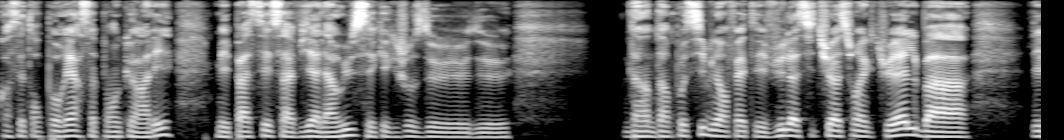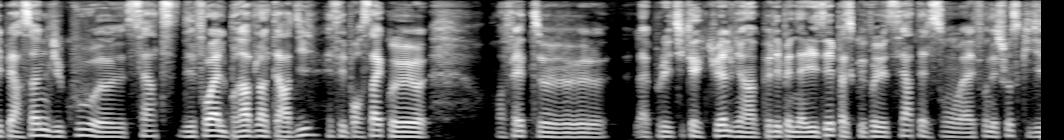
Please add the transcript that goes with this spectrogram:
quand c'est temporaire ça peut encore aller, mais passer sa vie à la rue c'est quelque chose de, d'impossible en fait. Et vu la situation actuelle, bah les personnes du coup, euh, certes, des fois elles bravent l'interdit, et c'est pour ça que en fait euh, la politique actuelle vient un peu les pénaliser parce que certes elles sont elles font des choses qui,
